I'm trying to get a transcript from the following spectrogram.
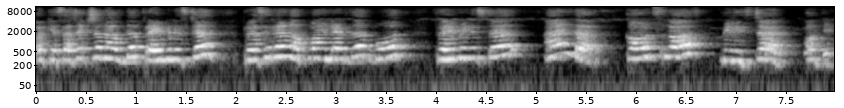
Okay. Selection of the Prime Minister. President appointed the both Prime Minister and uh, Council of Minister. Okay.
